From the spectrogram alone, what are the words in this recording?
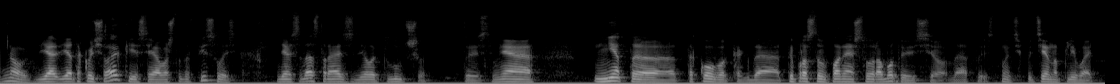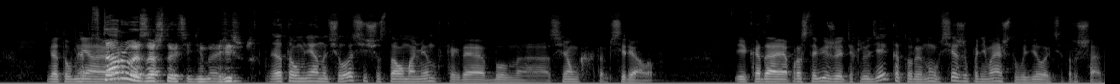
Ну, я, я такой человек, если я во что-то вписываюсь, я всегда стараюсь делать лучше. То есть у меня нет э, такого, когда ты просто выполняешь свою работу и все, да, то есть, ну, типа, тебе наплевать. Это у меня... Второе, за что я тебя ненавижу. Это у меня началось еще с того момента, когда я был на съемках там сериалов. И когда я просто вижу этих людей, которые, ну, все же понимают, что вы делаете трешак.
